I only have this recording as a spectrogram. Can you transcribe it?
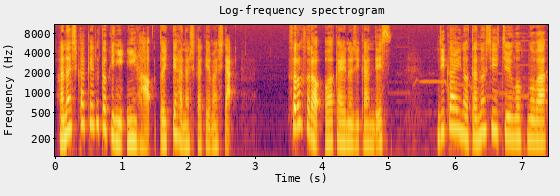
話しかけるときにニーハオと言って話しかけました。そろそろお別れの時間です。次回の楽しい中国語は、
